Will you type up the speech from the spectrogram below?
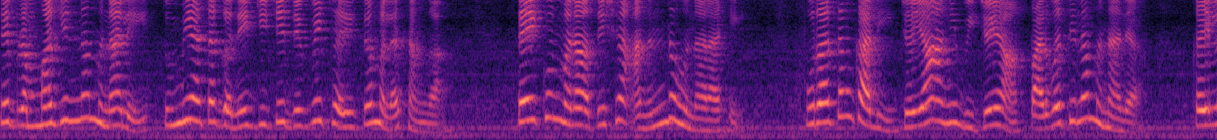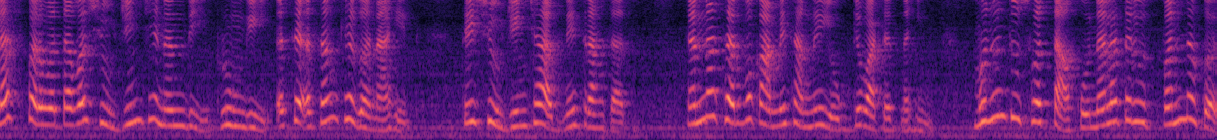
ते ब्रह्माजींना म्हणाले तुम्ही आता गणेशजीचे दिव्य चरित्र मला सांगा. ते ऐकून मला अतिशय आनंद होणार आहे. पुरातन काली जया आणि विजया पार्वतीला म्हणाल्या कैलास पर्वतावर शिवजींचे नंदी भृंगी असे असंख्य गण आहेत. ते शिवजींच्या आज्ञेत राहतात. त्यांना सर्व कामे सांगणे योग्य वाटत नाही. म्हणून तू स्वतः कोणाला तरी उत्पन्न कर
